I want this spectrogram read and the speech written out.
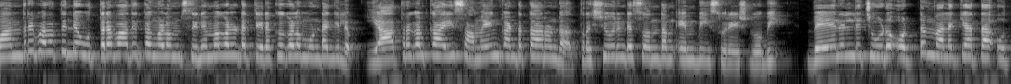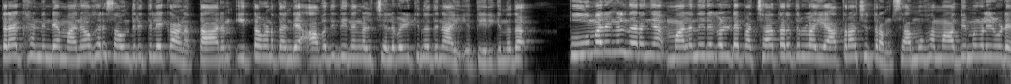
മന്ത്രിപദത്തിന്റെ ഉത്തരവാദിത്തങ്ങളും സിനിമകളുടെ തിരക്കുകളും ഉണ്ടെങ്കിലും യാത്രകൾക്കായി സമയം കണ്ടെത്താറുണ്ട് തൃശൂരിന്റെ സ്വന്തം എം സുരേഷ് ഗോപി. വേനലിന്റെ ചൂട് ഒട്ടും വലയ്ക്കാത്ത ഉത്തരാഖണ്ഡിന്റെ മനോഹര സൗന്ദര്യത്തിലേക്കാണ് താരം ഇത്തവണ തന്റെ അവധി ദിനങ്ങൾ ചെലവഴിക്കുന്നതിനായി എത്തിയിരിക്കുന്നത്. പൂമരങ്ങൾ നിറഞ്ഞ മലനിരകളുടെ പശ്ചാത്തലത്തിലുള്ള യാത്രാചിത്രം സമൂഹ മാധ്യമങ്ങളിലൂടെ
